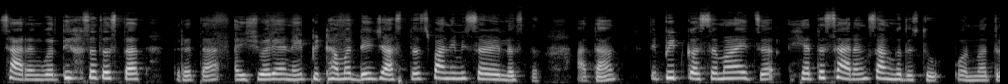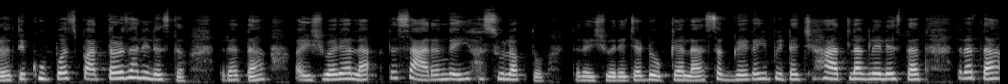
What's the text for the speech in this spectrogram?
सारंगवरती हसत असतात. तर आता ऐश्वर्याने पिठामध्ये जास्तच पाणी मिसळलेलं असतं. आता ते पीठ कसं मळायचं हे आता सारंग सांगत असतो. पण मात्र ते खूपच पातळ झालेलं असतं. तर आता ऐश्वर्याला तर सारंगही हसू लागतो. तर ऐश्वर्याच्या डोक्याला सगळे काही पिठाचे हात लागलेले असतात. तर आता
